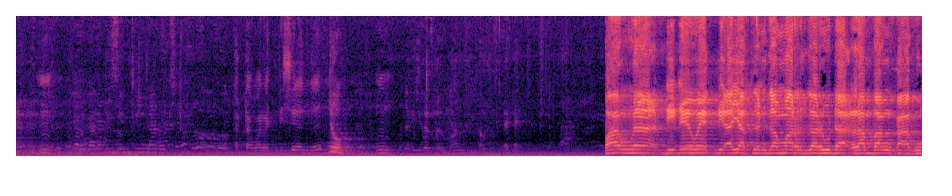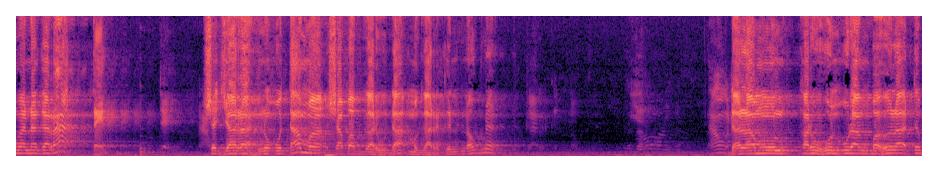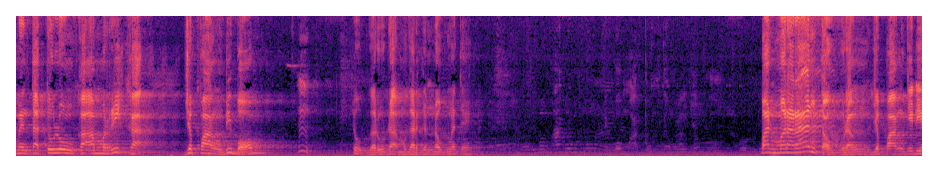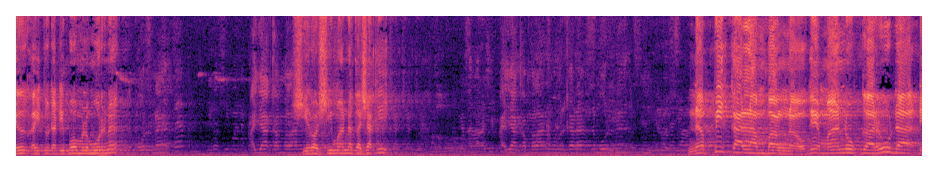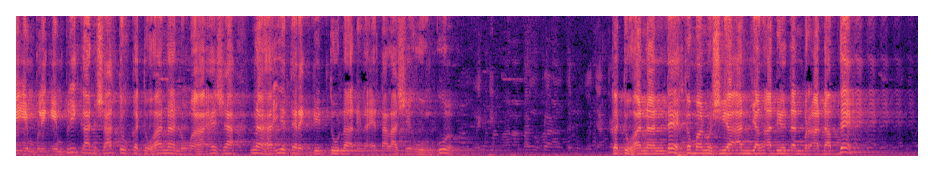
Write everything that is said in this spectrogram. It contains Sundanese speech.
panga didewek diayaken gambar Garuda lambang keagungan negara teh. Sejarah Nu utama sabab Garuda megarken nogna dalammun karuhun urang bahela tementa tulung ke Amerika Jepang dibom. Tuh Garuda megarken nogna teh. pan rantau kurang Jepang jadi itu udah dibom lemurna. Hiroshima Nagasaki. Nepi lambang naoge manuk Garuda diimplik-implikan satu ketuhanan Numaha Esa. Nah terek dituna dina etalase unggul ketuhanan deh kemanusiaan yang adil dan beradab deh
